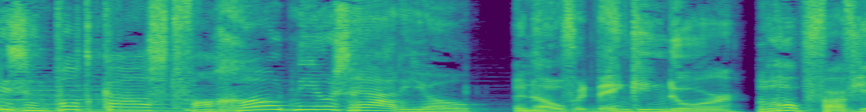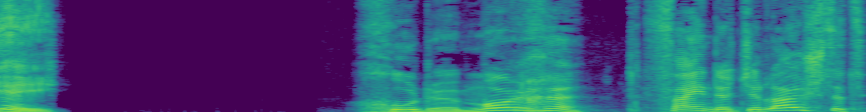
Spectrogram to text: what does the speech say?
Dit is een podcast van Groot Nieuws Radio. Een overdenking door Rob Favier. Goedemorgen. Fijn dat je luistert.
